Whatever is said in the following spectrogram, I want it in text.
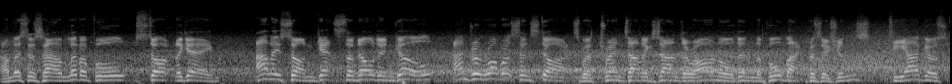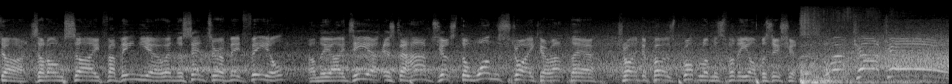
And this is how Liverpool start the game. Alisson gets the nod in goal. Andrew Robertson starts with Trent Alexander-Arnold in the fullback positions. Thiago starts alongside Fabinho in the centre of midfield. And the idea is to have just the one striker up there trying to pose problems for the opposition. Lukaku!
